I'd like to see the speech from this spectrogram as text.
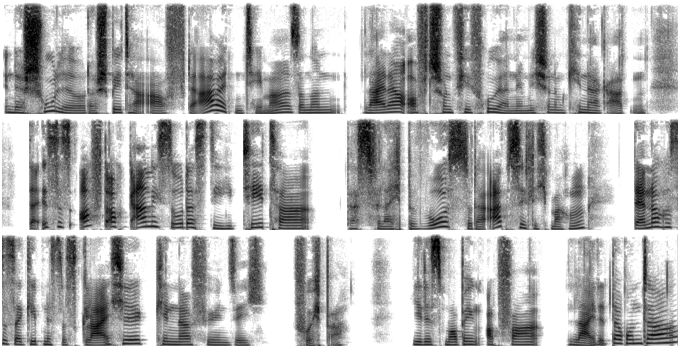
in der Schule oder später auf der Arbeit ein Thema, sondern leider oft schon viel früher, nämlich schon im Kindergarten. Da ist es oft auch gar nicht so, dass die Täter das vielleicht bewusst oder absichtlich machen. Dennoch ist das Ergebnis das gleiche. Kinder fühlen sich furchtbar. Jedes Mobbing-Opfer leidet darunter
